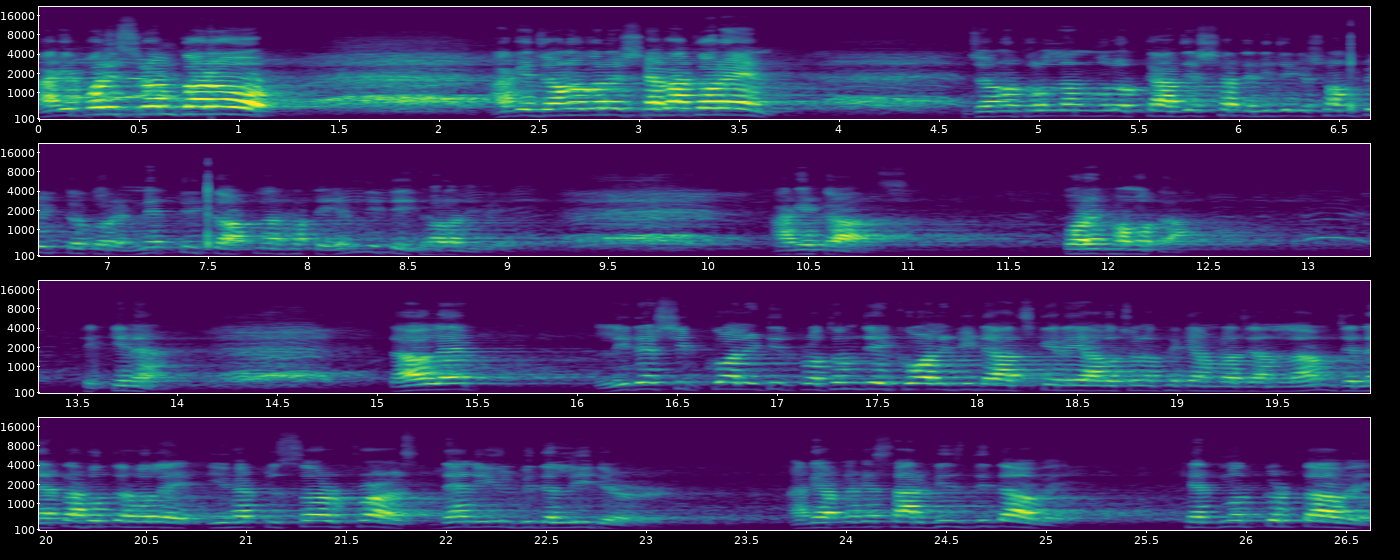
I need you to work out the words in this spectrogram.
আগে পরিশ্রম করো। আগে জনগণের সেবা করেন। জনকল্যাণমূলক কাজের সাথে নিজেকে সম্পৃক্ত করেন। নেতৃত্ব আপনার হাতে এমনিতেই ধরা দিবে। আগে কাজ, পরে ক্ষমতা। ঠিক কিনা? তাহলে লিডারশিপ কোয়ালিটির প্রথম যে কোয়ালিটিটা আজকের এই আলোচনা থেকে আমরা জানলাম, যে নেতা হতে হলে you have to serve first then you will be the leader আগে আপনাকে সার্ভিস দিতে হবে, খেদমত করতে হবে।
